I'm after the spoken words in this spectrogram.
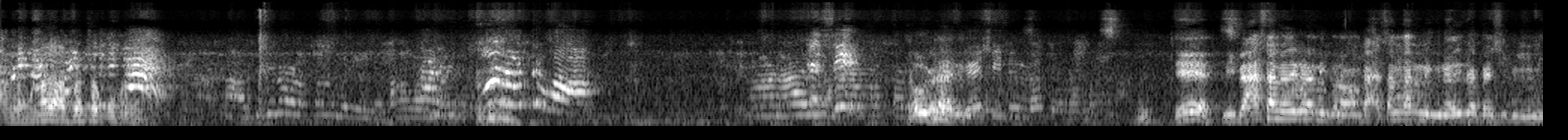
கொஞ்சம் முன்னாடி அட்வான்ஸாக கூப்பிடுங்க. ஏய் நீ பேசாம எதுக்குடா நிக்கணும்? பேசாம தான் நிக்கணும். எதுக்குடா பேசிட்டு இருக்க நீ?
